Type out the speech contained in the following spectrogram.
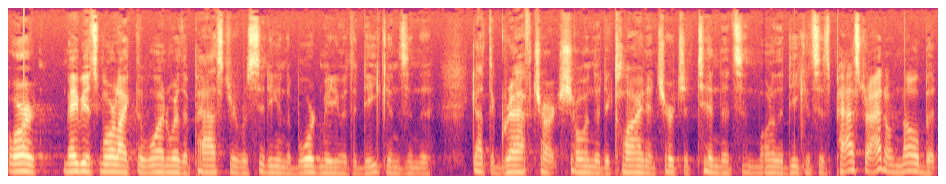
or maybe it's more like the one where the pastor was sitting in the board meeting with the deacons and the got the graph chart showing the decline in church attendance. And one of the deacons says, Pastor, I don't know, but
